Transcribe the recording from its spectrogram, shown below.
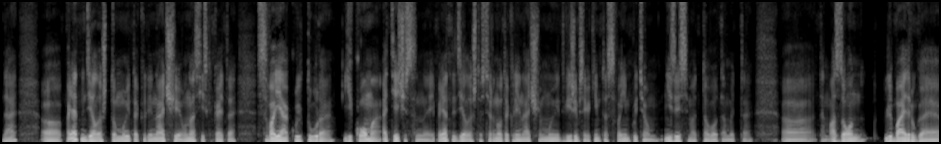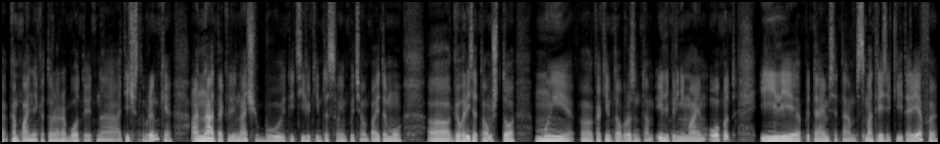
да. Э, понятное дело, что мы так или иначе, у нас есть какая-то своя культура Якома отечественная, и понятное дело, что все равно так или иначе мы движемся каким-то своим путем, независимо от того, там это э, там Озон, любая другая компания, которая работает на отечественном рынке, она так или иначе будет идти каким-то своим путем. Поэтому э, говорить о том, что мы э, каким-то образом там или принимаем опыт, или пытаемся там смотреть какие-то рефы,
